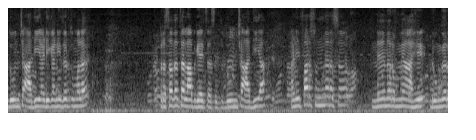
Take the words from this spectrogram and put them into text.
दोनच्या आधी या ठिकाणी जर तुम्हाला प्रसादाचा लाभ घ्यायचा असेल तर दोनच्या आधी या. आणि फार सुंदर असं नयनरम्य आहे. डोंगर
